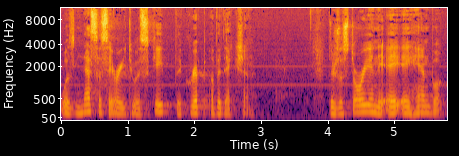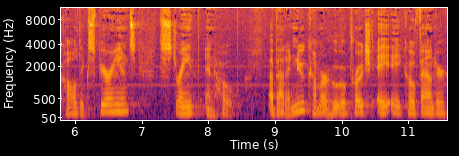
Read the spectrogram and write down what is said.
was necessary to escape the grip of addiction. There's a story in the AA handbook called Experience, Strength, and Hope about a newcomer who approached AA co founder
